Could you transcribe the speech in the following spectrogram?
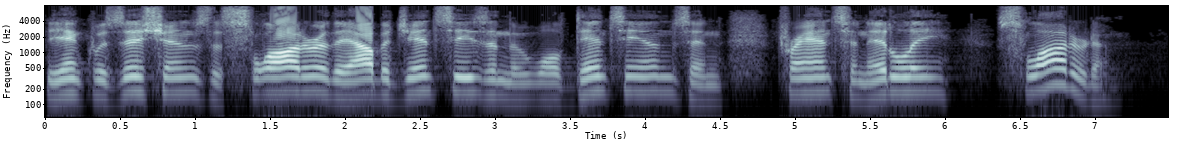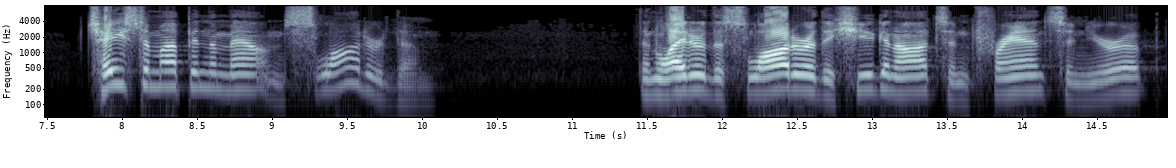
The Inquisitions, the slaughter of the Albigenses and the Waldensians in France and Italy, slaughtered them, chased them up in the mountains, slaughtered them. Then later, the slaughter of the Huguenots in France and Europe.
